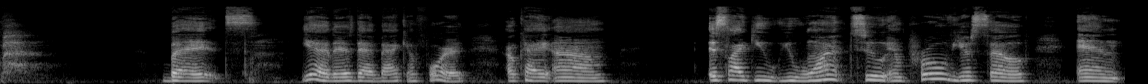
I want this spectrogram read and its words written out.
but yeah, there's that back and forth. Okay. Um, it's like you, you want to improve yourself and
